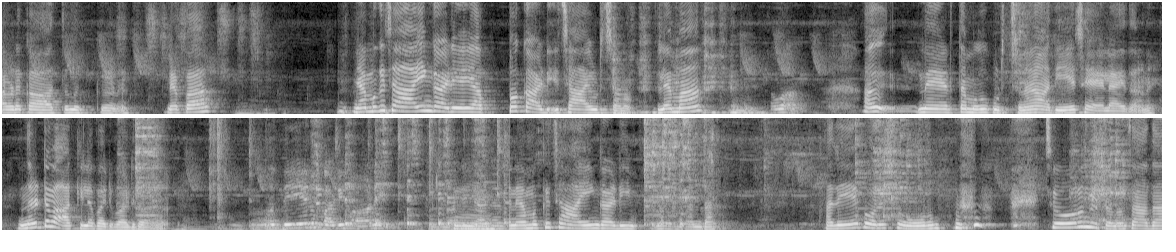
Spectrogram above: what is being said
അവിടെ കാത്തു നിക്കാണ്. അല്ലപ്പാ നമുക്ക് ചായയും കടിയായി അപ്പൊ കടി ചായ കുടിച്ചണം. അല്ലേമ്മാ അത് നേരത്തെ നമുക്ക് കുടിച്ചണം. അതേ ചേലായതാണ്. എന്നിട്ട് ബാക്കിയുള്ള പരിപാടി തുടങ്ങാം. നമുക്ക് ചായയും കടിയും എന്താ അതേപോലെ ചോറും. ചോറും കിട്ടണം സാധാ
